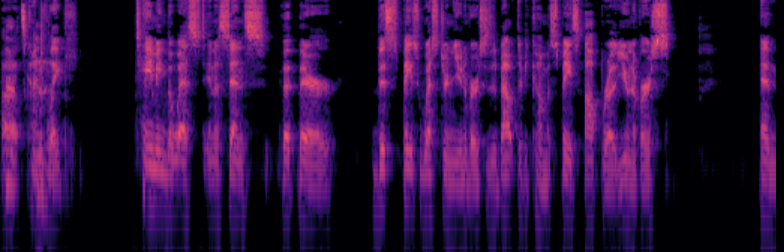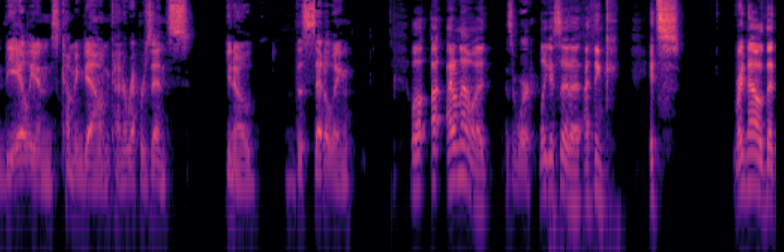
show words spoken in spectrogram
uh, it's kind of like taming the west in a sense that they're this space western universe is about to become a space opera universe and the aliens coming down kind of represents you know the settling well, I, I don't know. Uh, as it were like I said, I, I think it's right now that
